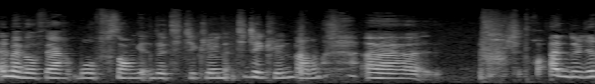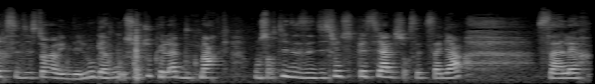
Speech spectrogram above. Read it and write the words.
Elle m'avait offert Wolf Song de TJ Klune, TJ Klune pardon. Euh, j'ai trop hâte de lire cette histoire avec des loups-garous, surtout que là Bookmark ont sorti des éditions spéciales sur cette saga. Ça a l'air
